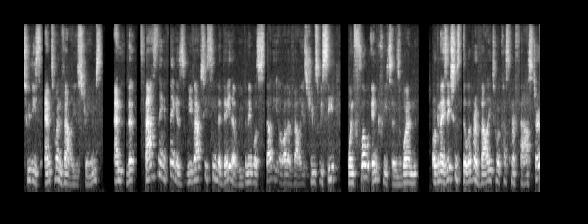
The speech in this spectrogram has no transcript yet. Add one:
to these end-to-end -end value streams. And the fascinating thing is we've actually seen the data. We've been able to study a lot of value streams. We see when flow increases, when organizations deliver value to a customer faster,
